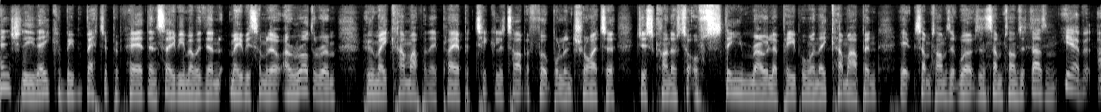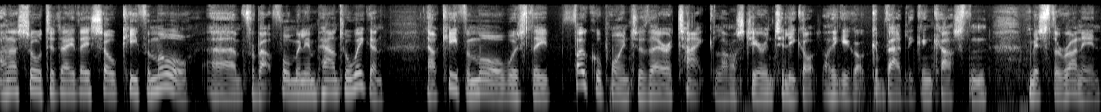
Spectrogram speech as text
potentially they could be better prepared than say maybe than maybe some of a Rotherham who may come up and they play a particular type of football and try to just kind of sort of steamroller people when they come up, and it sometimes it works and sometimes it doesn't. Yeah, but and I saw today they sold Kiefer Moore um, for about four million pounds to Wigan. Now Kiefer Moore was the focal point of their attack last year until he got, I think he got badly concussed and missed the run in.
